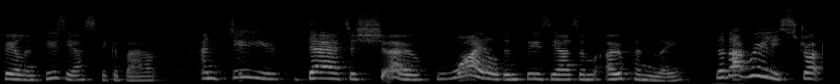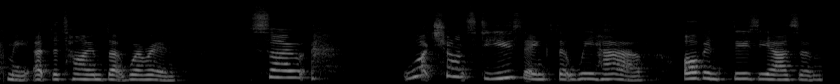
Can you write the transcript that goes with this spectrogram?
feel enthusiastic about? And do you dare to show wild enthusiasm openly? Now, that really struck me at the time that we're in. So, what chance do you think that we have of enthusiasm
